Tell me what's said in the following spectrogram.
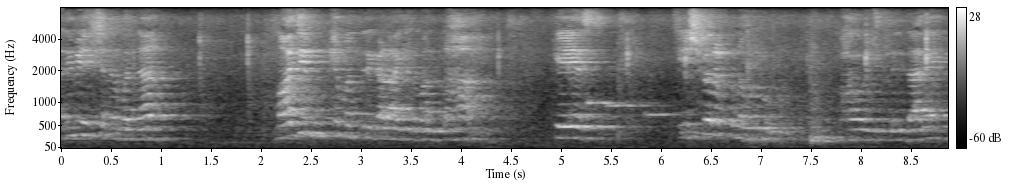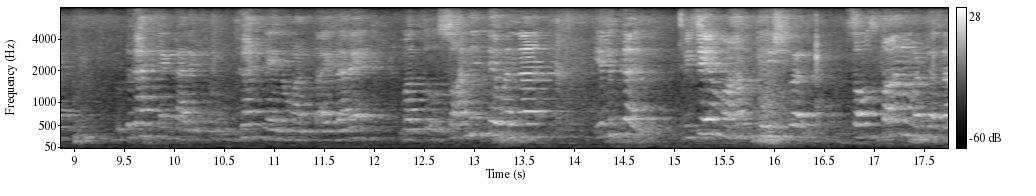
ಅಧಿವೇಶನವನ್ನ ಮಾಜಿ ಮುಖ್ಯಮಂತ್ರಿಗಳಾಗಿರುವಂತಹ ಕೆ ಎಸ್ ಈಶ್ವರಪ್ಪನವರು ಭಾಗವಹಿಸಲಿದ್ದಾರೆ. ಉದ್ಘಾಟನೆ ಕಾರ್ಯಕ್ರಮ, ಉದ್ಘಾಟನೆಯನ್ನು ಮಾಡ್ತಾ ಇದ್ದಾರೆ. ಮತ್ತು ಸಾನ್ನಿಧ್ಯವನ್ನ ಇಲ್ಕಲ್ ವಿಜಯ ಮಹಾಂತೇಶ್ವರ್ ಸಂಸ್ಥಾನ ಮಠದ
